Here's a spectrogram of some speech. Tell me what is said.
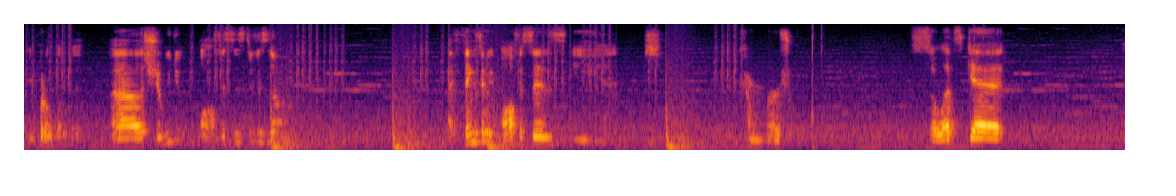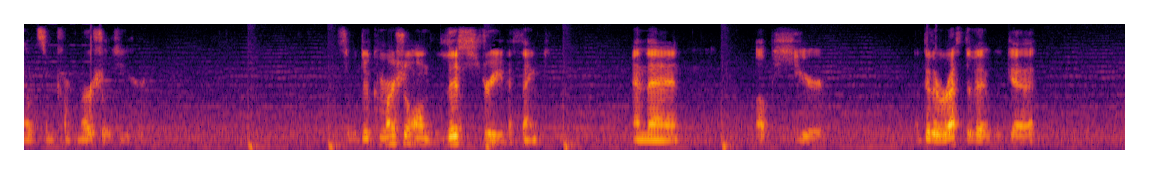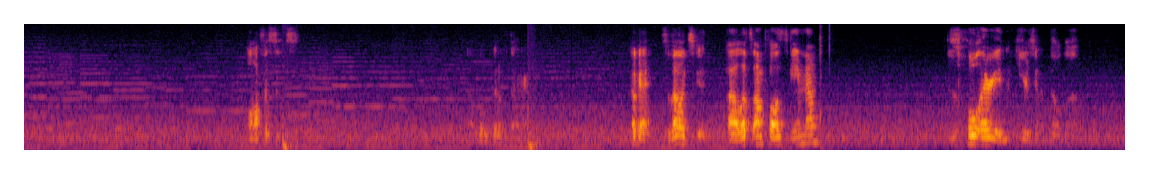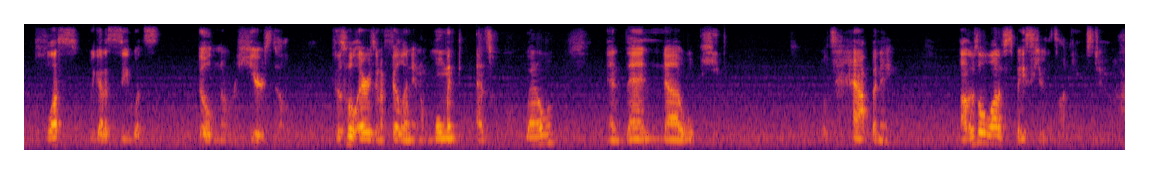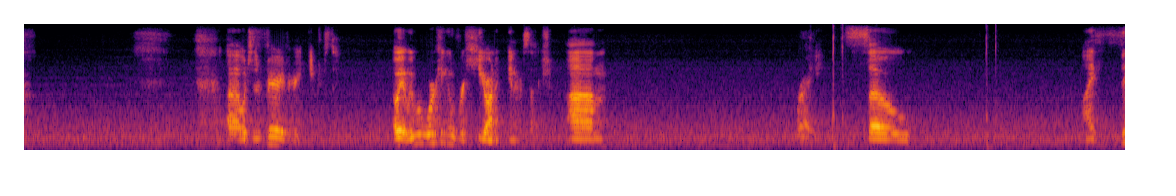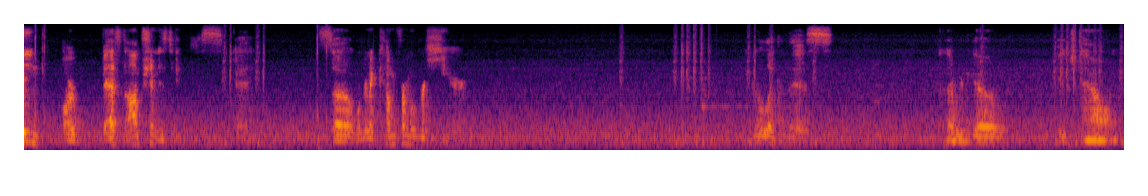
You put a little bit. Uh, should we do offices through this zone? I think it's gonna be offices and commercial. So let's get out some commercial here. So we'll do commercial on this street, I think. And then up here. And through the rest of it, we'll get offices. A little bit up there. Okay, so that looks good. Uh, let's unpause the game now. This whole area in here is going to build up. Plus, we got to see what's building over here still. This whole area is going to fill in in a moment as well. And then uh, we'll keep what's happening. Uh, there's a lot of space here that's unused too. Uh, which is very, very interesting. Oh yeah, we were working over here on an intersection. Um, right. So, I think our best option is to do this, okay? So, we're going to come from over here. Go like this. And then we're going to go page down.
